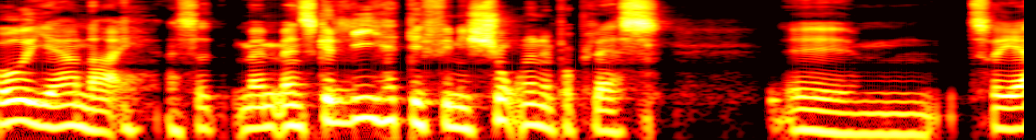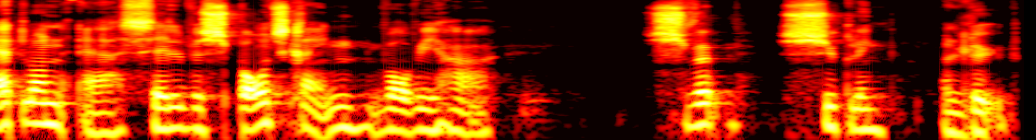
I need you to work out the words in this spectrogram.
Både ja og nej. Altså, man, man skal lige have definitionerne på plads. Øhm, triathlon er selve sportsgrenen, hvor vi har svøm, cykling og løb.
